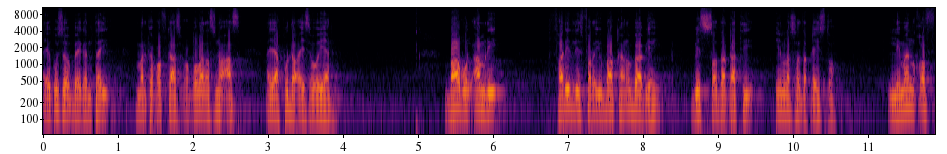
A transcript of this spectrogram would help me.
ayay ku soo beegantay. Marka qofkaas cuqubadaas noocaas ayaa ku dhacaysa weeyaan. Baabu lamri farid lisfar ayuu baabkan u baab yahay bisadaqati in la sadaqaysto. Liman qof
